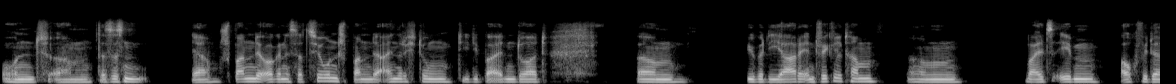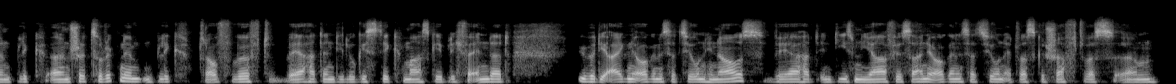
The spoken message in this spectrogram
Und ähm, das ist ein ja, spannende Organisation, spannende Einrichtungen, die die beiden dort ähm, über die Jahre entwickelt haben, ähm, weil es eben auch wieder einen Blick, äh, einen Schritt zurücknimmt, einen Blick drauf wirft, wer hat denn die Logistik maßgeblich verändert über die eigene Organisation hinaus, wer hat in diesem Jahr für seine Organisation etwas geschafft, was, ähm,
